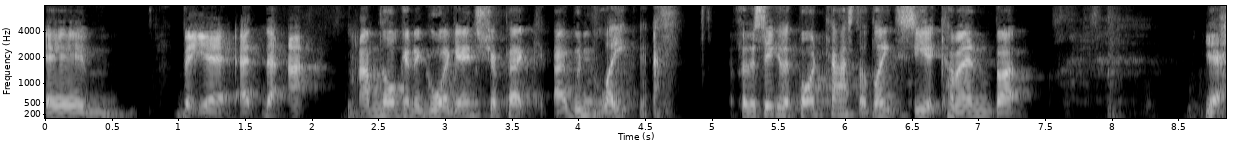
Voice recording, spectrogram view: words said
Um, but yeah, I, I, am not going to go against your pick. I wouldn't like, for the sake of the podcast, I'd like to see it come in, but yeah,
